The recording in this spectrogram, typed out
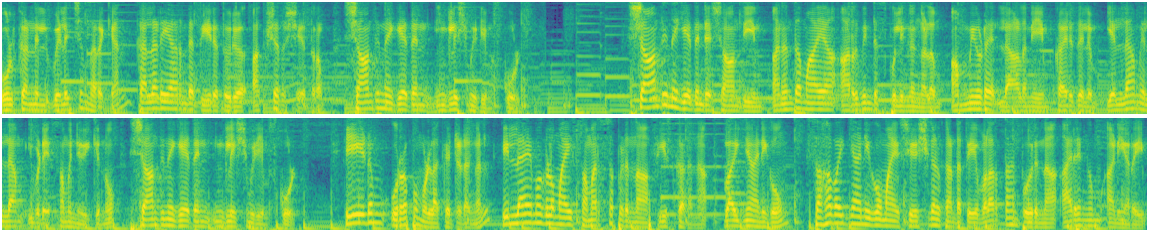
ഉൾക്കണ്ണിൽ വെളിച്ചം നിറയ്ക്കാൻ കല്ലടയാറിന്റെ തീരത്തൊരു അക്ഷരക്ഷേത്രം ശാന്തിനികേതൻ ഇംഗ്ലീഷ് മീഡിയം സ്കൂൾ. ശാന്തിനികേതന്റെ ശാന്തിയും അനന്തമായ അറിവിന്റെ സ്ഫുലിംഗങ്ങളും അമ്മയുടെ ലാളനയും കരുതലും എല്ലാം എല്ലാം ഇവിടെ സമന്വയിക്കുന്നു ശാന്തിനികേതൻ ഇംഗ്ലീഷ് മീഡിയം സ്കൂൾ. ഈടും ഉറപ്പുമുള്ള കെട്ടിടങ്ങൾ ഇല്ലായ്മകളുമായി സമരസപ്പെടുന്ന ഫീസ് ഘടന വൈജ്ഞാനികവും സഹവൈജ്ഞാനികവുമായ ശേഷികൾ കണ്ടെത്തി വളർത്താൻ പോരുന്ന അരങ്ങും അണിയറയും.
